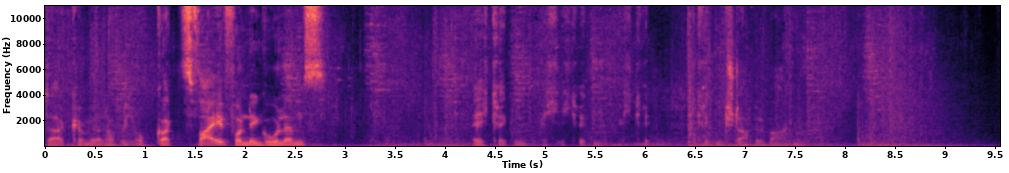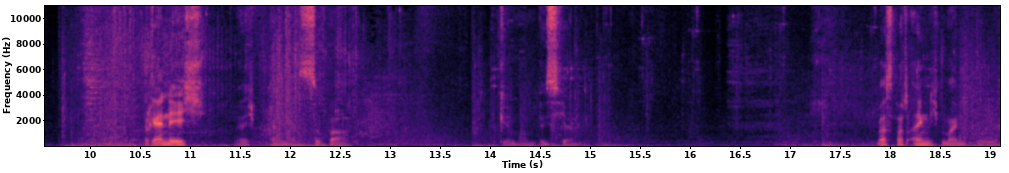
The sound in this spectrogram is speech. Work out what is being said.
da können wir dann hoffentlich... Oh Gott, zwei von den Golems. Ich krieg einen... Ich, ich krieg einen... Ich krieg, ich krieg einen Stapelwagen. Brenne ich? Ja, ich brenne. Super. Gehen wir ein bisschen. Was macht eigentlich mein Bogen?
